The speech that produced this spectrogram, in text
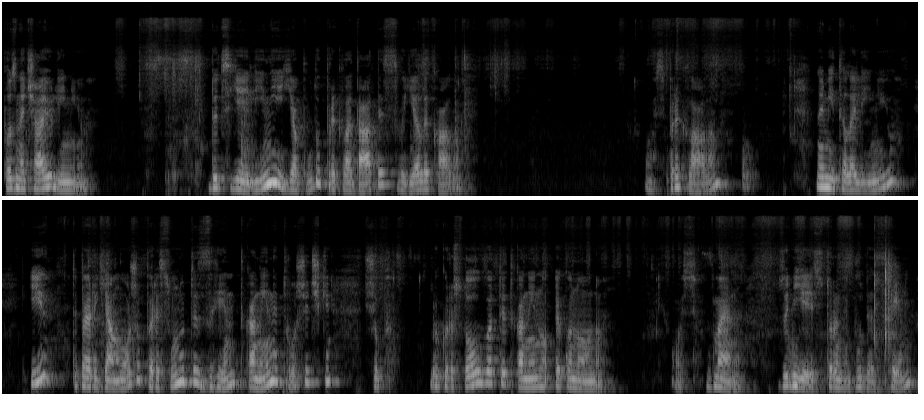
позначаю лінію. До цієї лінії я буду прикладати своє лекало. Ось, приклала, намітила лінію. І тепер я можу пересунути згин тканини трошечки, щоб використовувати тканину економно. Ось, в мене з однієї сторони буде згин.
